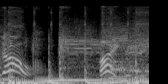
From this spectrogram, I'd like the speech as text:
No. Mike.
